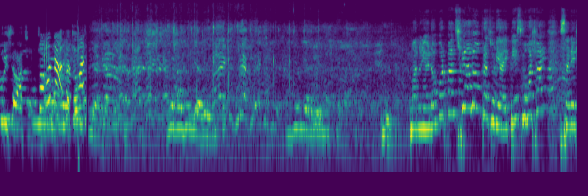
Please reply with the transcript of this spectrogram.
পুলিশের আছে। মাননীয় নগরপাল শ্রী আলোক রাজুরি আইপিএস মহাশয়, স্যারের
